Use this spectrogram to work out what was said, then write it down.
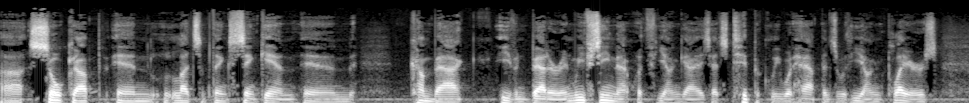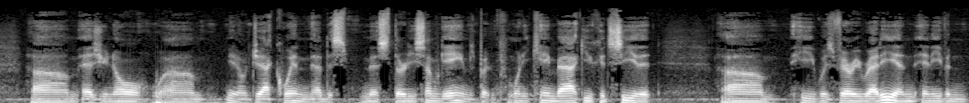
uh, soak up and let some things sink in and come back even better and we've seen that with young guys that's typically what happens with young players um, as you know, um, you know Jack Quinn had to miss thirty some games, but when he came back, you could see that um, he was very ready and, and even,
